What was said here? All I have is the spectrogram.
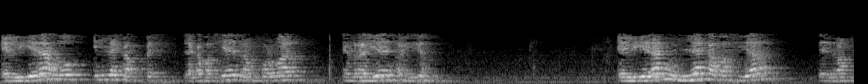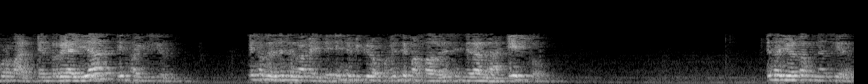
el liderazgo es la, la capacidad de transformar en realidad esa visión. El liderazgo es la capacidad de transformar en realidad esa visión. Eso que tenés en la mente, ese micrófono, ese pasador, esa esmeralda, eso. Esa libertad financiera.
